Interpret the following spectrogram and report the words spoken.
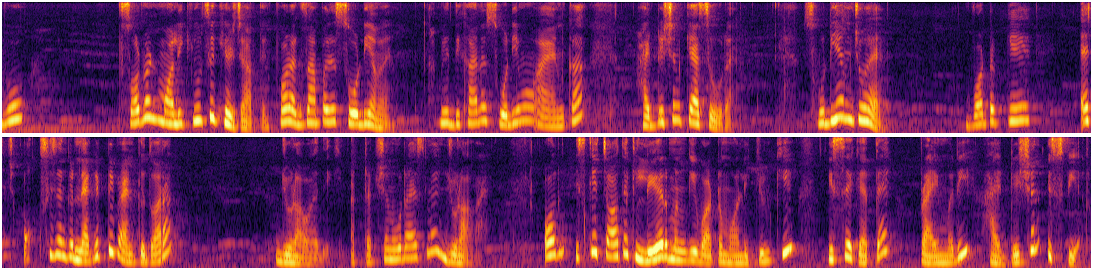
वो सॉल्वेंट मॉलिक्यूल से घिर जाते हैं। फॉर एग्ज़ाम्पल जैसे सोडियम है। हम ये दिखा रहे हैं सोडियम और आयन का हाइड्रेशन कैसे हो रहा है। सोडियम जो है वाटर के एच ऑक्सीजन के नेगेटिव एंड के द्वारा जुड़ा हुआ है। देखिए अट्रैक्शन हो रहा है इसमें, जुड़ा हुआ है। और इसके चारों एक लेयर बन गई वाटर मॉलिक्यूल की। इसे कहते हैं प्राइमरी हाइड्रेशन स्फीयर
